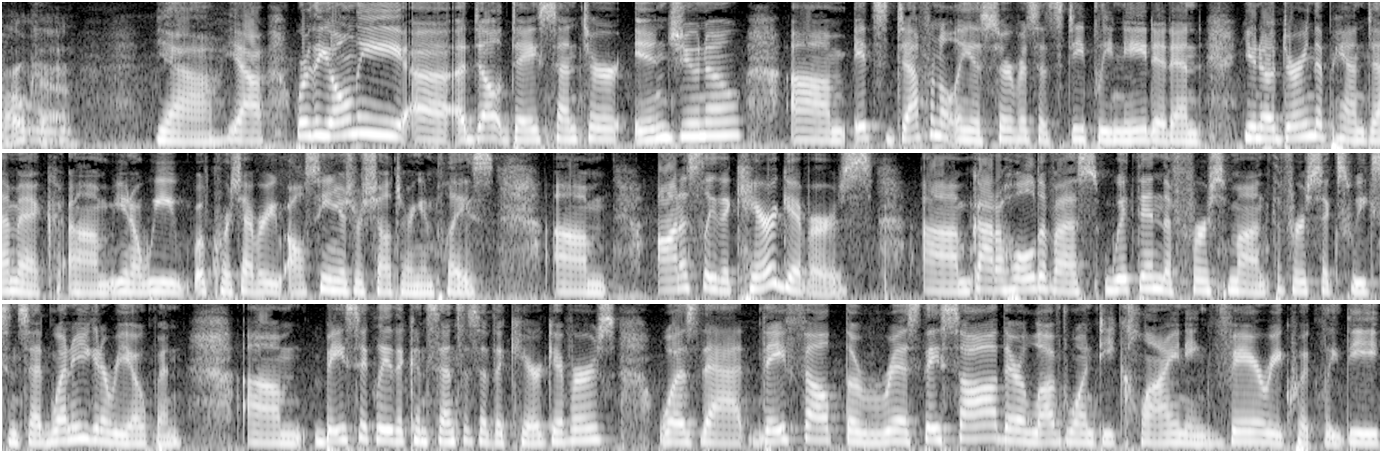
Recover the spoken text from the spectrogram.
Okay. Yeah, yeah. We're the only uh, adult day center in Juneau. Um, it's definitely a service that's deeply needed. And, you know, during the pandemic, um, you know, we, of course, every, all seniors were sheltering in place. Um, honestly, the caregivers um, got a hold of us within the first month, the first six weeks, and said, when are you going to reopen? Um, basically, the consensus of the caregivers was that they felt the risk, they saw their loved one declining very quickly. The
